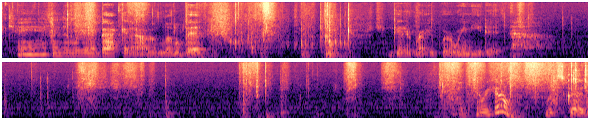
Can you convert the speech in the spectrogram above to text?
Okay, and then we're gonna back it out a little bit. Get it right where we need it. There we go, looks good.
